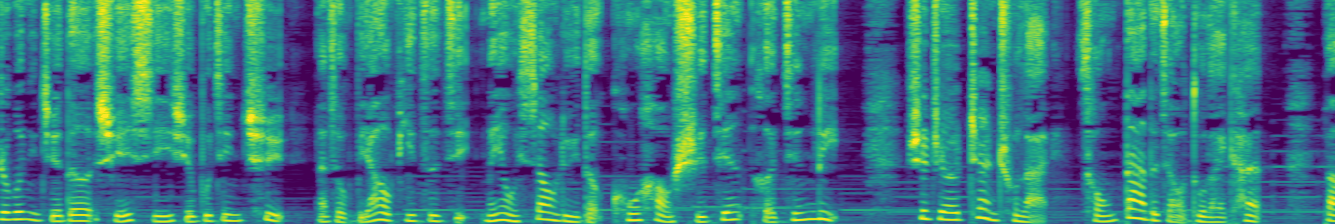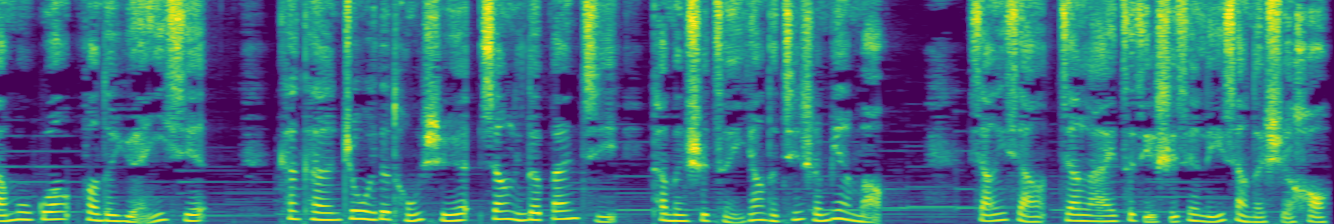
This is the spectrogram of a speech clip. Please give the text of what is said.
如果你觉得学习学不进去，那就不要逼自己没有效率的空耗时间和精力，试着站出来，从大的角度来看，把目光放得远一些，看看周围的同学、相邻的班级，他们是怎样的精神面貌，想一想将来自己实现理想的时候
